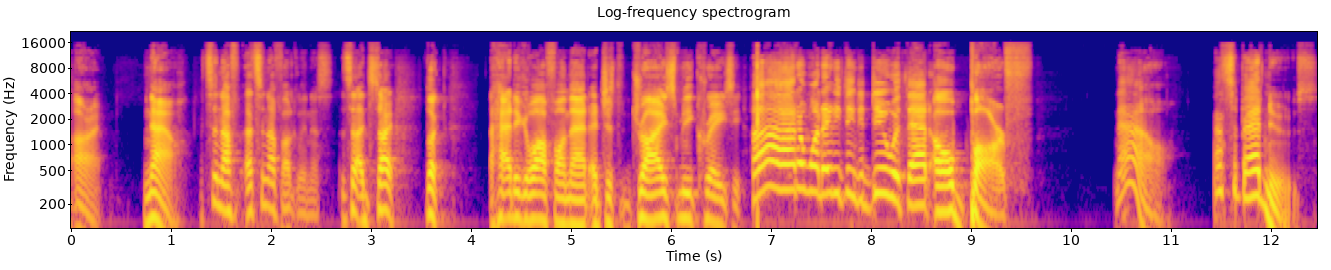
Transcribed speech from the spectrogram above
All right. Now, that's enough. That's enough ugliness. It's, sorry. Look, I had to go off on that. It just drives me crazy. Ah, I don't want anything to do with that. Oh, barf. Now, that's the bad news.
